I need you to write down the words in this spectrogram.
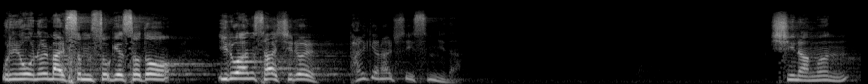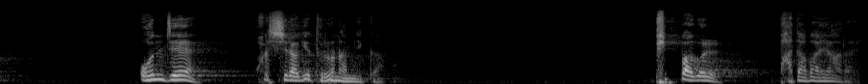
우리는 오늘 말씀 속에서도 이러한 사실을 발견할 수 있습니다. 신앙은 언제 확실하게 드러납니까? 핍박을 받아봐야 알아요.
